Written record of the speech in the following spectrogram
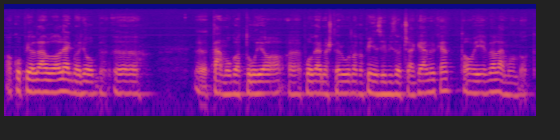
akkor például a legnagyobb ö, ö, támogatója a polgármester úrnak a pénzügyi bizottság elnöke tavaly évvel lemondott.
